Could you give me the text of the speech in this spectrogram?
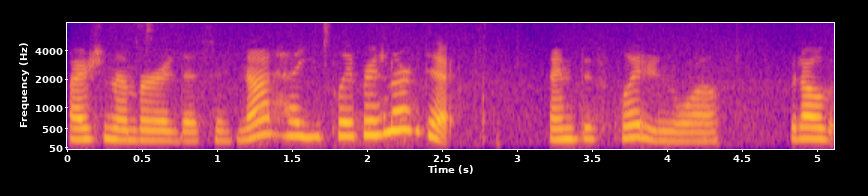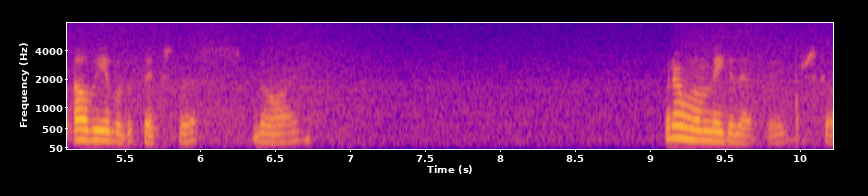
I just remembered this is not how you play Prison Architect. I haven't played it in a while. But I'll, I'll be able to fix this. No, I... But I won't make it that big. Just go.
